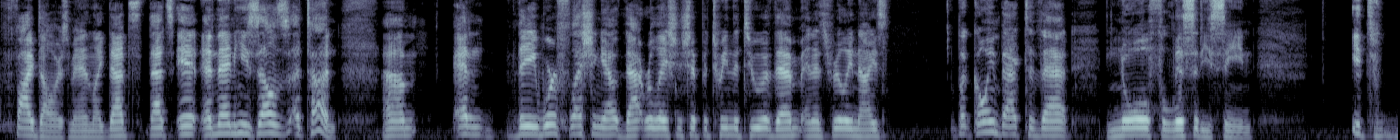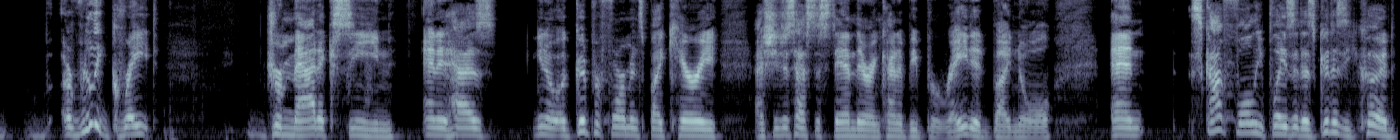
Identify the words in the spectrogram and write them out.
five dollars, man, like that's that's it, and then he sells a ton, um, and they were fleshing out that relationship between the two of them, and it's really nice. But going back to that Noel Felicity scene, it's a really great dramatic scene and it has you know a good performance by Keri as she just has to stand there and kind of be berated by Noel. And Scott Foley plays it as good as he could.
